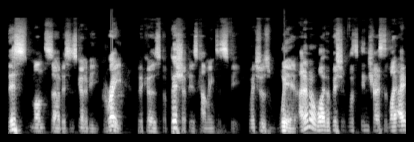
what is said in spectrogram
this month's service is going to be great because a bishop is coming to speak, which was weird. I don't know why the bishop was interested. Like, I,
